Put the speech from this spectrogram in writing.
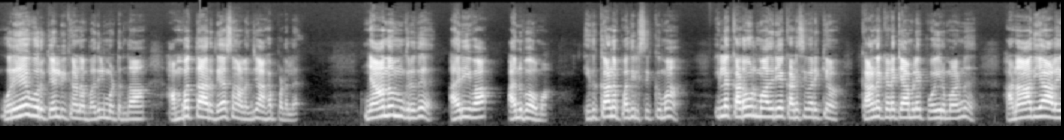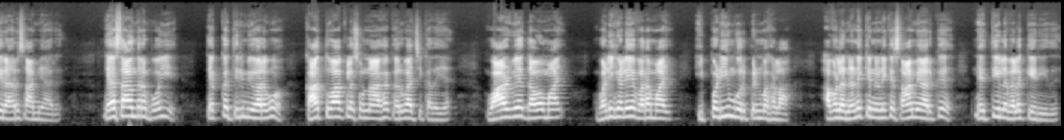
ஒரே ஒரு கேள்விக்கான பதில் மட்டும்தான் ஐம்பத்தாறு தேசம் அலைஞ்சு அகப்படலை. ஞானம்ங்கிறது அறிவா அனுபவமா? இதுக்கான பதில் சிக்குமா? இல்லை கடவுள் மாதிரியே கடைசி வரைக்கும் காண கிடைக்காமலே போயிருமான்னு அனாதியாக அலைகிறாரு சாமியார். தேசாந்திரம் போய் தெக்க திரும்பி வரவும் காத்து வாக்கில் சொன்னாக கருவாச்சி கதையை. வாழ்வே தவமாய் வழிகளே வரமாய் இப்படியும் ஒரு பெண்மகளா? அவளை நினைக்க நினைக்க சாமியாருக்கு நெத்தியில் விளக்கு எரியுது.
